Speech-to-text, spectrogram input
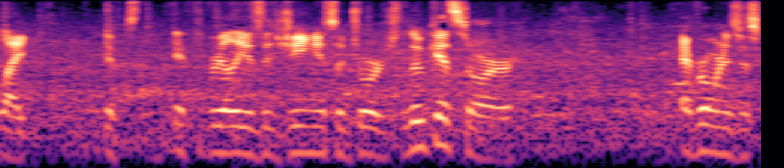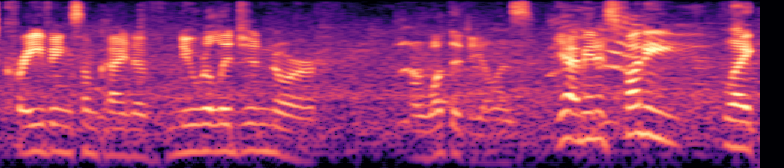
like if if it really is a genius of George Lucas or everyone is just craving some kind of new religion or or what the deal is. Yeah. I mean, it's funny. Like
